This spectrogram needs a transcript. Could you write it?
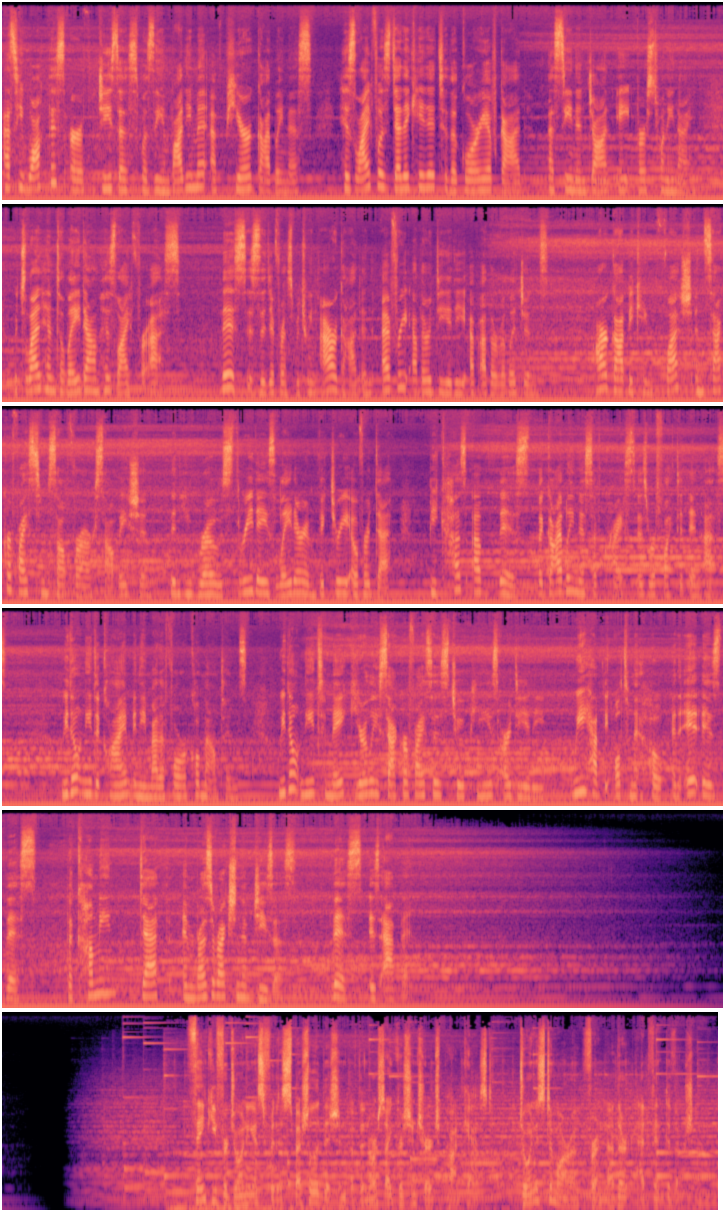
As he walked this earth, Jesus was the embodiment of pure godliness. His life was dedicated to the glory of God, as seen in John 8, verse 29 which led him to lay down his life for us. This is the difference between our God and every other deity of other religions. Our God became flesh and sacrificed himself for our salvation. Then he rose three days later in victory over death. Because of this, the godliness of Christ is reflected in us. We don't need to climb any metaphorical mountains. We don't need to make yearly sacrifices to appease our deity. We have the ultimate hope, and it is this the coming, death, and resurrection of Jesus. This is Advent. Thank you for joining us for this special edition of the Northside Christian Church podcast. Join us tomorrow for another Advent devotion.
